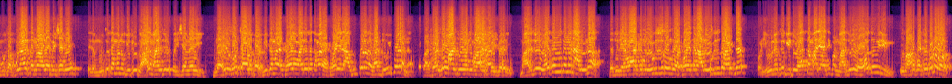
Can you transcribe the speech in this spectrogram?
હું સંપૂર્ણ આવે, તમને આવે પૈસા બે? એટલે હું તો તમને કીધું હાલ મારી જોડે પૈસા નહીં. નહીં હું ચાલે ફર મેં તમારે અઠવાડિયા માર્યો કે તમારે અઠવાડિયે આવવું પડે ને, વાત જોવી પડે ને. અઠવાડિયે તો વાત જોવાની મારે પૈસાની મારે જો હોય તો હું તમને આલું ને. તો તું લેવા આટો મને એવું કીધું કે હું અઠવાડિયે તને આલું, એવું કીધું તો હાઈટ ને. પણ એવું નતું કીધું, વાત તમારી આજે, પણ મારે જોડે હોવો તો એ મારો પૈસા થોડો.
